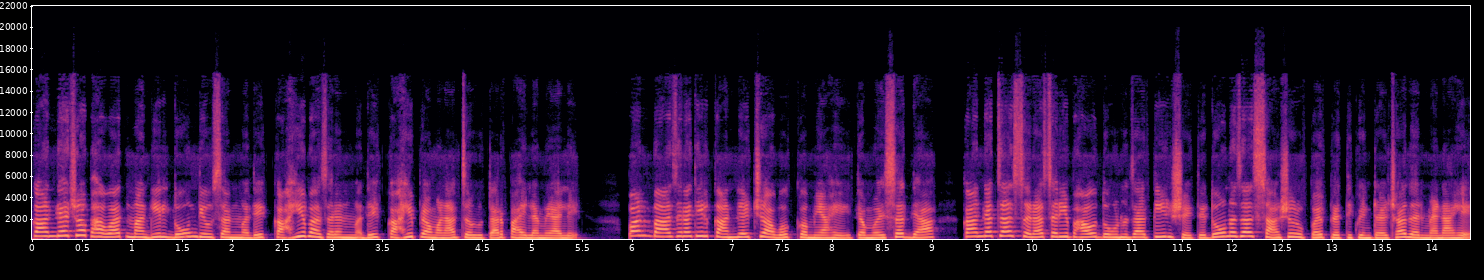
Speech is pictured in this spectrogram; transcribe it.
कांद्याच्या भावात मागील दोन दिवसांमध्ये काही बाजारांमध्ये काही प्रमाणात चढउतार पाहायला मिळाले. पण बाजारातील कांद्याची आवक कमी आहे त्यामुळे सध्या कांद्याचा सरासरी भाव दोन हजार तीनशे ते दोन हजार सहाशे रुपये प्रति क्विंटलच्या दरम्यान आहे.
